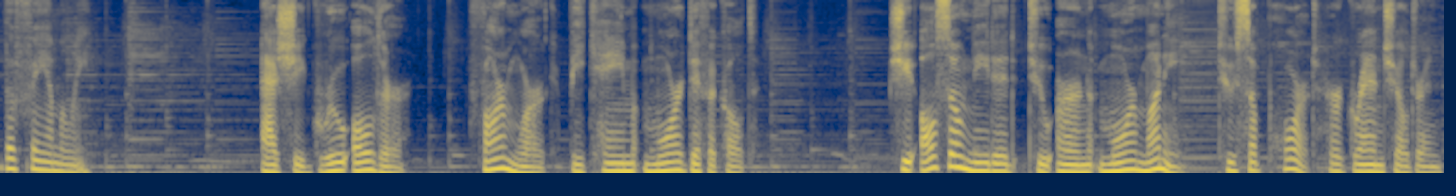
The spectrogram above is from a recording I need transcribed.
the family. As she grew older, farm work became more difficult. She also needed to earn more money to support her grandchildren.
